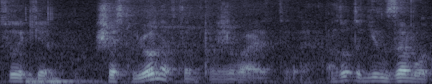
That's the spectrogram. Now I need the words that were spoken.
все-таки 6 миллионов там проживает, а тут один завод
